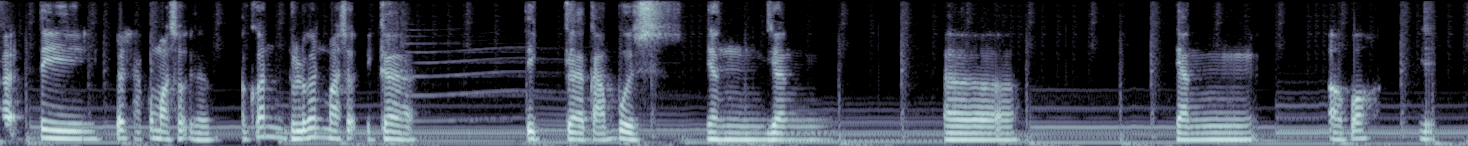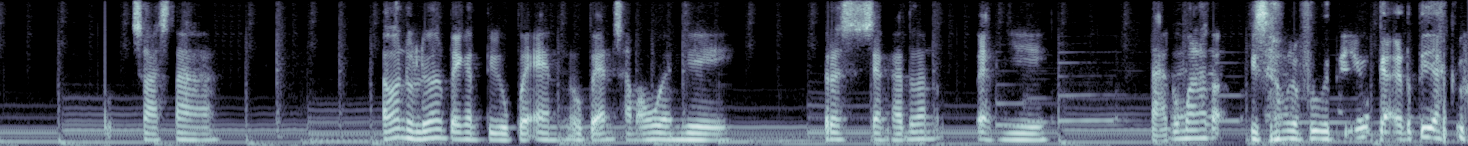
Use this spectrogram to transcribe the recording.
ngerti. Terus aku masuk aku kan dulu kan masuk tiga tiga kampus. Yang yang eh yang apa? Swasta. Aku kan dulu kan pengen di UPN UPN sama UNY terus yang satu kan UFY nah aku malah kok bisa melebu UTU gak ngerti aku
